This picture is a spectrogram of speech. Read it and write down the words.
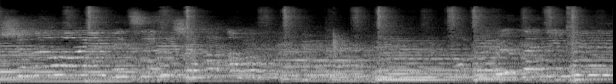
是我一辈子骄傲。原来你。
